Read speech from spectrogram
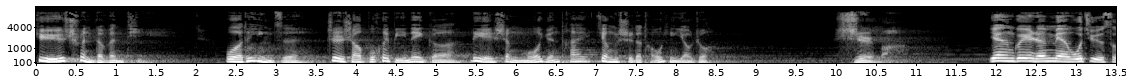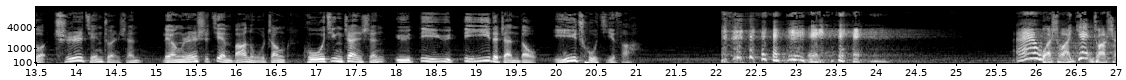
愚蠢的问题！我的影子至少不会比那个烈圣魔元胎降世的投影要弱，是吗？燕归人面无惧色，持剑转身，两人是剑拔弩张，苦境战神与地狱第一的战斗一触即发。嘿嘿嘿嘿哎，我说燕壮士，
